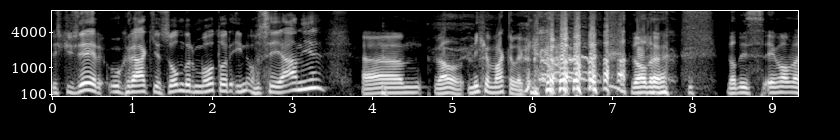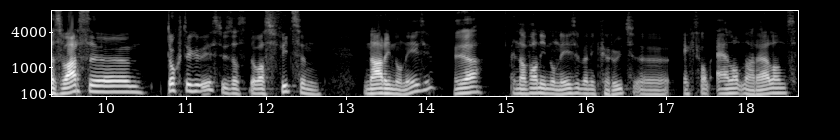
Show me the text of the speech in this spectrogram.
Excuseer, hoe raak je zonder motor in Oceanië? Ehm, wel, niet gemakkelijk. dat, eh, dat is een van mijn zwaarste eh, tochten geweest. Dus dat, dat was fietsen naar Indonesië. Ja, En dan van Indonesië ben ik geroeid, eh, echt van eiland naar eiland,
